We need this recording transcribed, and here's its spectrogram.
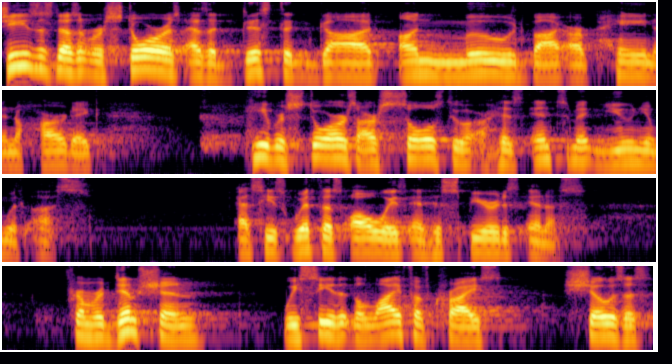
Jesus doesn't restore us as a distant God, unmoved by our pain and heartache. He restores our souls to his intimate union with us, as he's with us always and his spirit is in us. From redemption, we see that the life of Christ shows us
